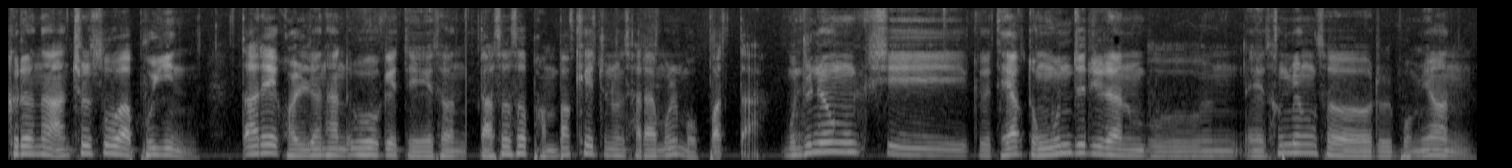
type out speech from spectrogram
그러나 안철수와 부인, 딸에 관련한 의혹에 대해선 나서서 반박해주는 사람을 못 봤다. 문준영 씨 그 대학 동문들이라는 분의 성명서를 보면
